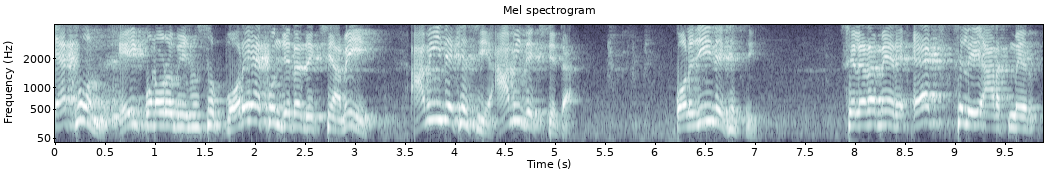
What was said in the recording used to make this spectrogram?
এখন, এই পনেরো বিশ বছর পরে এখন যেটা দেখছি আমি আমি দেখেছি, আমি দেখছি এটা। কলেজেই দেখেছি। ছেলেরা মেয়ের এক ছেলে আর এক মেয়ের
